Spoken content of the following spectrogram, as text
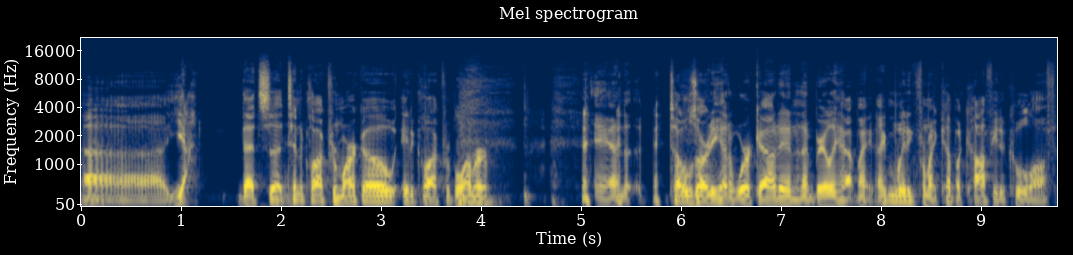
Uh, yeah. That's uh, 10 o'clock for Marco, 8 o'clock for Blummer. and Tuttle's already had a workout in, and I barely have my. I'm waiting for my cup of coffee to cool off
